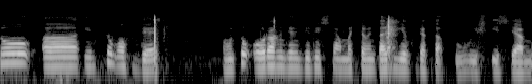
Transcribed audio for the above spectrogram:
So uh, in term of that, untuk orang yang jenis yang macam yang tadi yang aku cakap tu, which is yang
